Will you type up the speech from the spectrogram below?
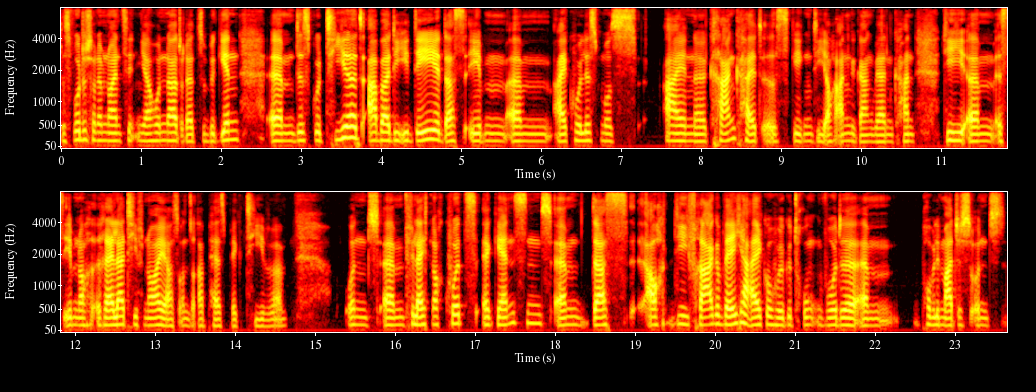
Das wurde schon im 19. Jahrhundert oder zu Beginn ähm, diskutiert, aber die Idee, dass eben ähm, Alkoholismus eine Krankheit ist, gegen die auch angegangen werden kann, die ähm, ist eben noch relativ neu aus unserer Perspektive. Und ähm, vielleicht noch kurz ergänzend, ähm, dass auch die Frage, welcher Alkohol getrunken wurde, ähm, problematisch und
